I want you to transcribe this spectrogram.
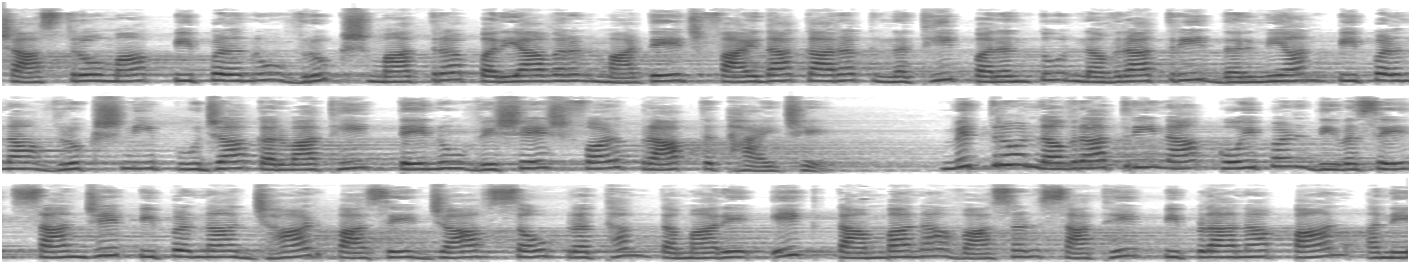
શાસ્ત્રોમાં પીપળનું વૃક્ષ માત્ર પર્યાવરણ માટે જ ફાયદાકારક નથી, પરંતુ નવરાત્રી દરમિયાન પીપળના વૃક્ષની પૂજા કરવાથી તેનું વિશેષ ફળ પ્રાપ્ત થાય છે. મિત્રો, નવરાત્રીના કોઈ પણ દિવસે સાંજે પીપળના ઝાડ પાસે જાવ સૌ પ્રથમ તમારે એક તાંબાના વાસણ સાથે પીપળાના પાન અને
